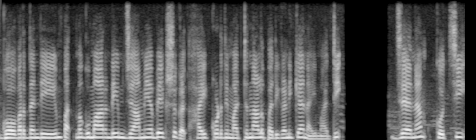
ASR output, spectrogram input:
ഗോവർദ്ധന്റെയും പത്മകുമാറിന്റെയും ജാമ്യാപേക്ഷകൾ ഹൈക്കോടതി മറ്റന്നാൾ പരിഗണിക്കാനായി മാറ്റി. ജനം കൊച്ചി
